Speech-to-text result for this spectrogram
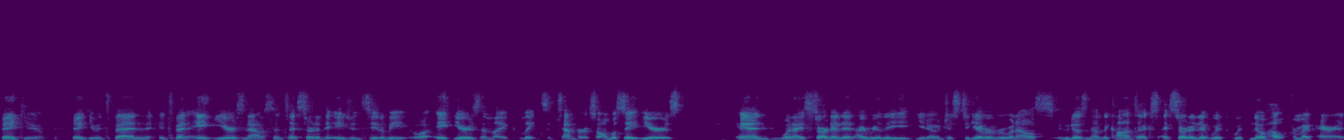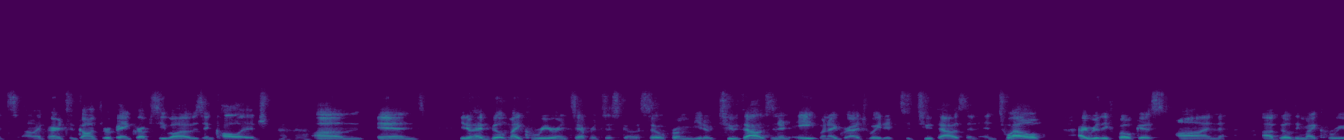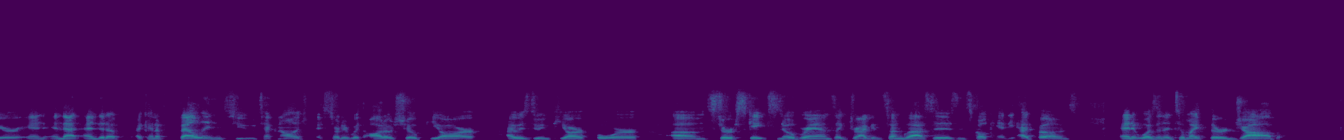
Thank you, thank you. It's been it's been eight years now since I started the agency. It'll be well, eight years in like late September, so almost eight years. And when I started it, I really, you know, just to give everyone else who doesn't have the context, I started it with with no help from my parents. Uh, my parents had gone through a bankruptcy while I was in college, uh-huh. um, and you know, had built my career in San Francisco. So from you know 2008 when I graduated to 2012, I really focused on uh, building my career, and and that ended up I kind of fell into technology. I started with auto show PR. I was doing PR for um, surf skate snow brands like Dragon sunglasses and Skullcandy headphones. And it wasn't until my third job,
